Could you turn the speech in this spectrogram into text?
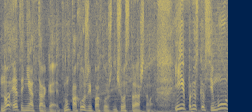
Но это не отторгает. Ну, похоже и похоже, ничего страшного. И плюс ко всему,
